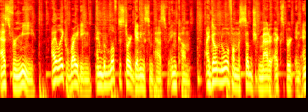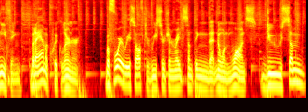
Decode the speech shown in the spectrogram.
As for me, I like writing and would love to start getting some passive income. I don't know if I'm a subject matter expert in anything, but I am a quick learner. Before I race off to research and write something that no one wants, do some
